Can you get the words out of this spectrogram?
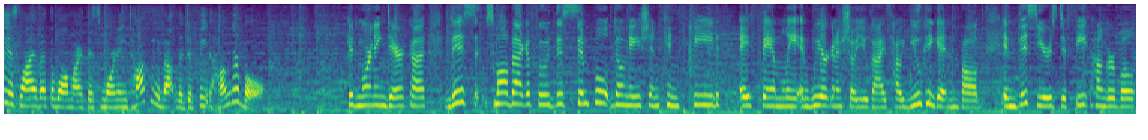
Julie is live at the Walmart this morning talking about the Defeat Hunger Bowl. Good morning, Derica. This small bag of food, this simple donation can feed a family, and we are going to show you guys how you can get involved in this year's Defeat Hunger Bowl.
